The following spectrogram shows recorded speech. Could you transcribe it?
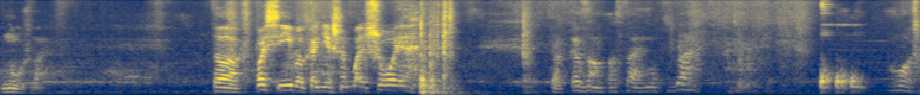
нужно. Так, спасибо, конечно, большое. Так, казан поставим вот сюда. Вот.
